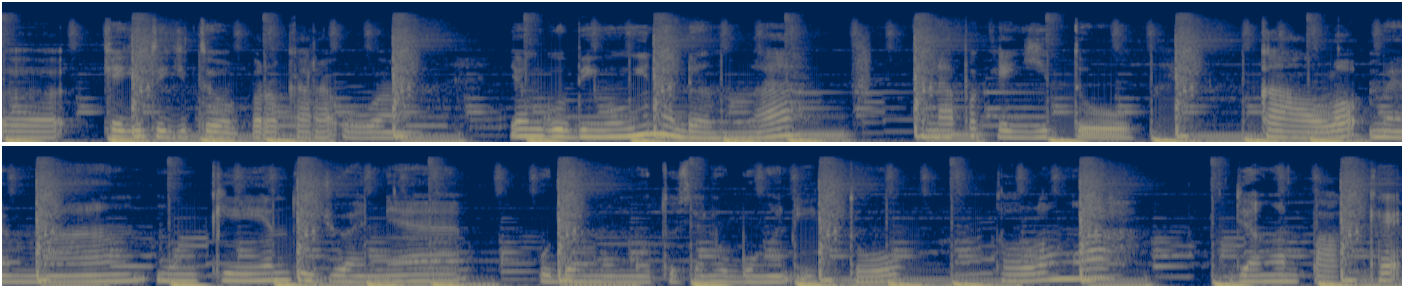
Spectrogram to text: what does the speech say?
uh, kayak gitu-gitu perkara uang yang gue bingungin adalah kenapa kayak gitu. Kalau memang mungkin tujuannya udah memutusin hubungan itu tolonglah jangan pakai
